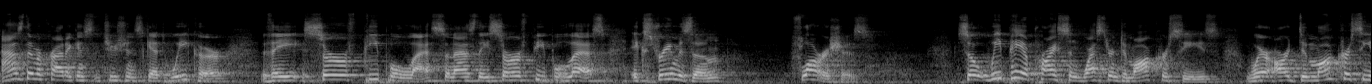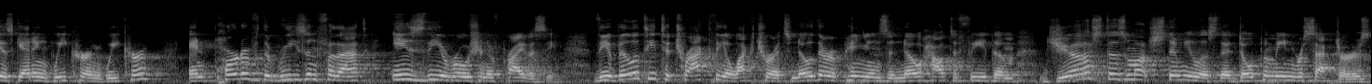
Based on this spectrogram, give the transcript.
as, democratic institutions get weaker, they serve people less, and as they serve people less, extremism flourishes. So we pay a price in Western democracies where our democracy is getting weaker and weaker, and part of the reason for that is the erosion of privacy. The ability to track the electorate, know their opinions, and know how to feed them just as much stimulus, their dopamine receptors,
